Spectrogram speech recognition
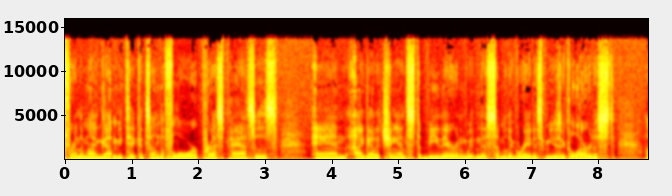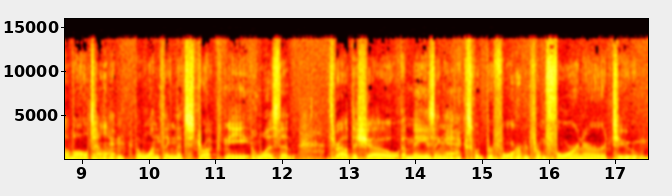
A friend of mine got me tickets on the floor, press passes, and I got a chance to be there and witness some of the greatest musical artists of all time. But one thing that struck me was that throughout the show, amazing acts would perform from Foreigner to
